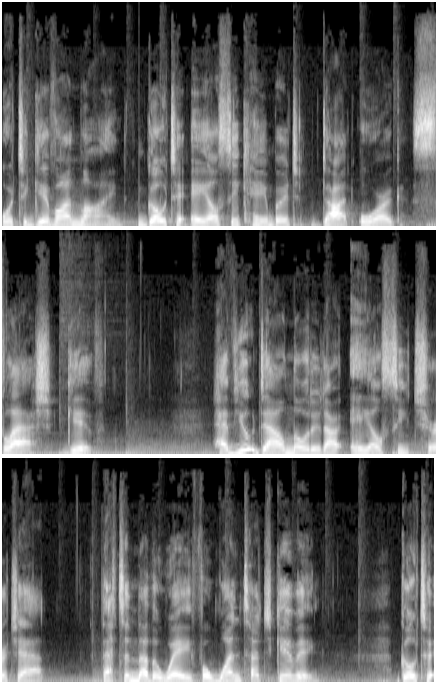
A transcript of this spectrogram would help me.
or to give online, go to alccambridge.org/give. Have you downloaded our ALC Church app? That's another way for one-touch giving. Go to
